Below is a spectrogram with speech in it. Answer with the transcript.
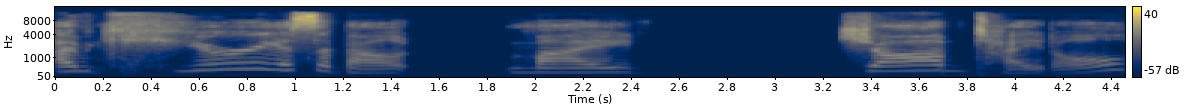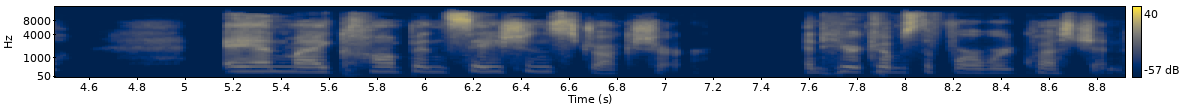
i'm curious about my job title and my compensation structure. And here comes the forward question.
